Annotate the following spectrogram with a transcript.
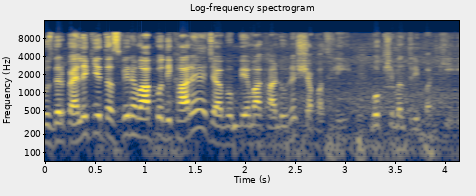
कुछ देर पहले की ये तस्वीर हम आपको दिखा रहे हैं जब पेमा खांडू ने शपथ ली मुख्यमंत्री पद की।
